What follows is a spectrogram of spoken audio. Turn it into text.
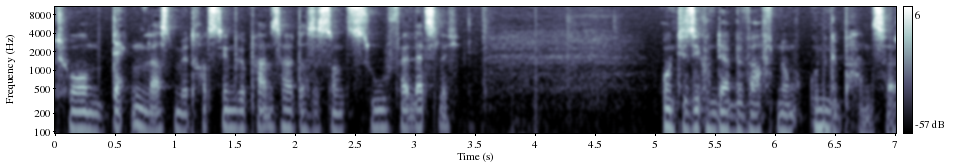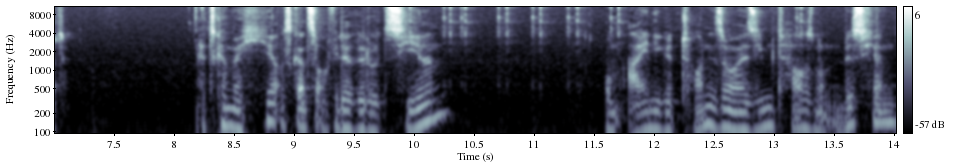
Turmdecken lassen wir trotzdem gepanzert, das ist sonst zu verletzlich. Und die Sekundärbewaffnung ungepanzert. Jetzt können wir hier das Ganze auch wieder reduzieren. Um einige Tonnen. Jetzt sind wir bei 7000 und ein bisschen.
